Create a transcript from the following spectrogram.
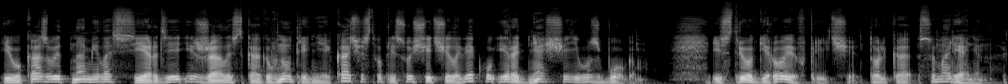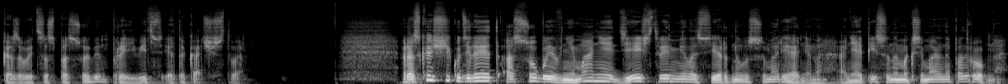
и указывает на милосердие и жалость как внутренние качества, присущие человеку и роднящие его с Богом. Из трех героев притчи только самарянин оказывается способен проявить это качество. Рассказчик уделяет особое внимание действиям милосердного самарянина. Они описаны максимально подробно.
